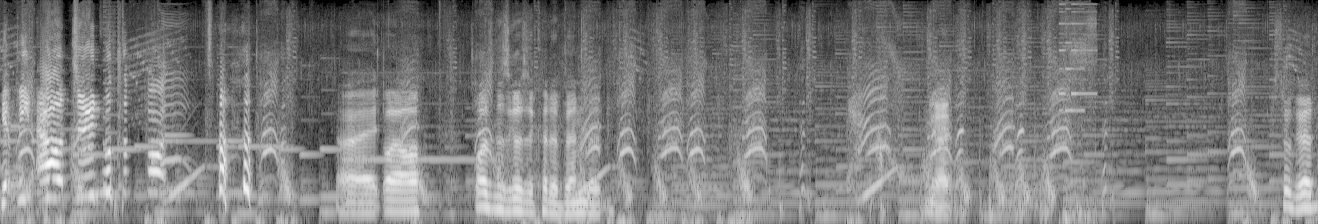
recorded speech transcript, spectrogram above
Get me out, dude! What the fuck? Alright, well, wasn't as good as it could have been, but... Okay. Still good.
